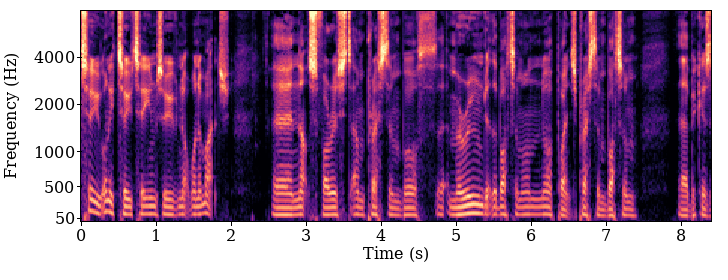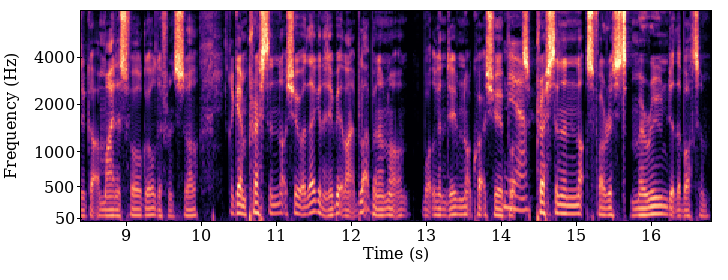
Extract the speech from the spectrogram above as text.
two, only two teams who've not won a match. Uh, Notts Forest and Preston both uh, marooned at the bottom on no points. Preston bottom uh, because they've got a minus four goal difference. So again, Preston not sure what they're going to do. A bit like Blackburn, I'm not what they're going to do. I'm not quite sure. But yeah. Preston and Notts Forest marooned at the bottom.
